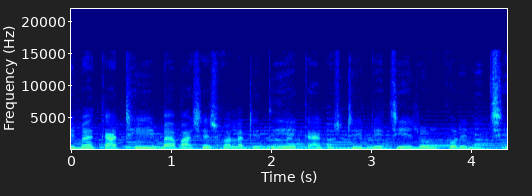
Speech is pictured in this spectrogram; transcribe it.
এবার কাঠি বা বাঁশের ফলাটি দিয়ে কাগজটি পেঁচিয়ে রোল করে নিচ্ছি।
